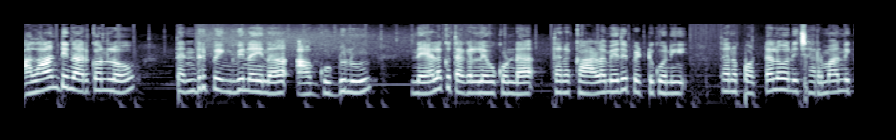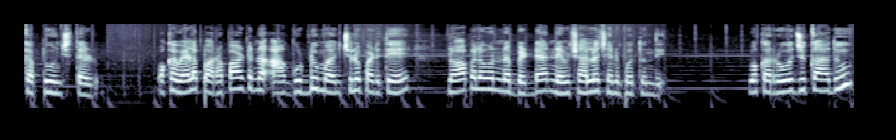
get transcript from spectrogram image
అలాంటి నరకంలో తండ్రి పెంగ్విన్ అయిన ఆ గుడ్డును నేలకు తగలనివ్వకుండా తన కాళ్ళ మీద పెట్టుకొని తన పొట్టలోని చర్మాన్ని కప్పి ఉంచుతాడు. ఒకవేళ పొరపాటున ఆ గుడ్డు మంచులో పడితే లోపల ఉన్న బిడ్డ నిమిషాల్లో చనిపోతుంది. ఒక రోజు కాదు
